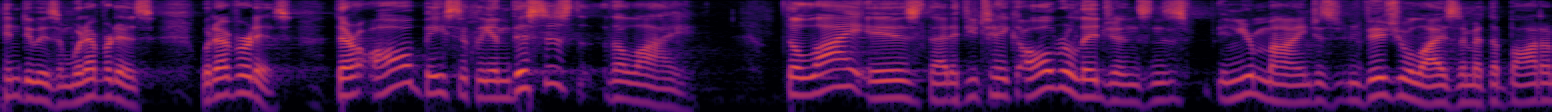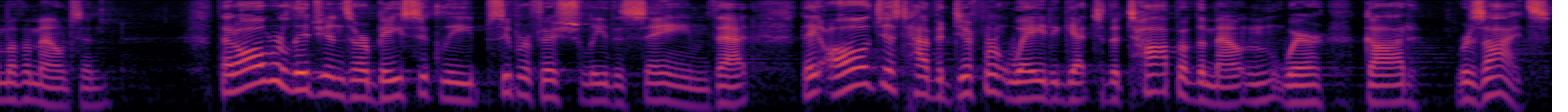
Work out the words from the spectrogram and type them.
Hinduism, whatever it is, whatever it is, they're all basically, and this is the lie the lie is that if you take all religions and just in your mind, just visualize them at the bottom of a mountain, that all religions are basically superficially the same, that they all just have a different way to get to the top of the mountain where God resides.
